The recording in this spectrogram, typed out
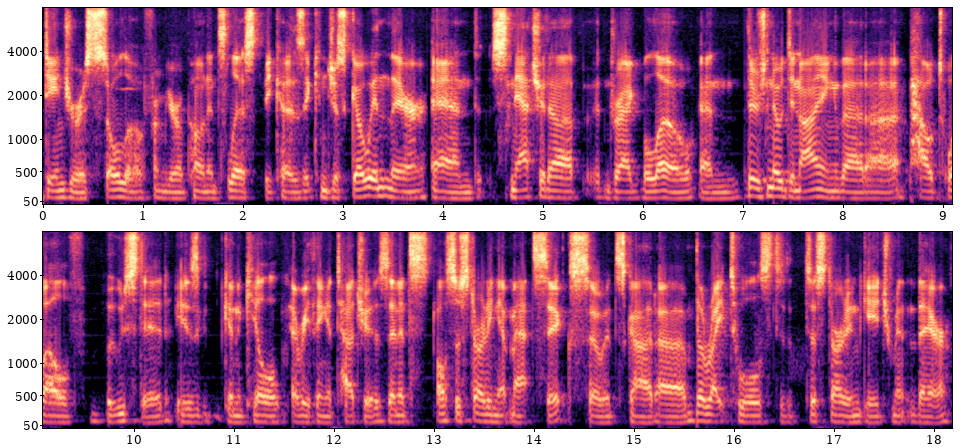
dangerous solo from your opponent's list because it can just go in there and snatch it up and drag below. And there's no denying that uh, POW 12 boosted is going to kill everything it touches. And it's also starting at mat 6, so it's got uh, the right tools to, to start engagement there.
